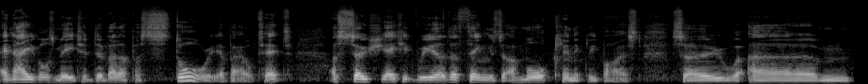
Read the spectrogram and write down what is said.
enables me to develop a story about it associated with other things that are more clinically biased. So, um,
